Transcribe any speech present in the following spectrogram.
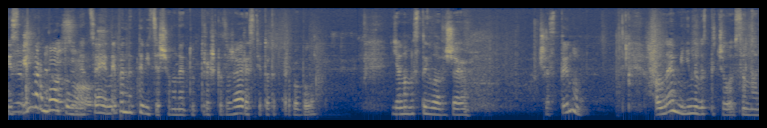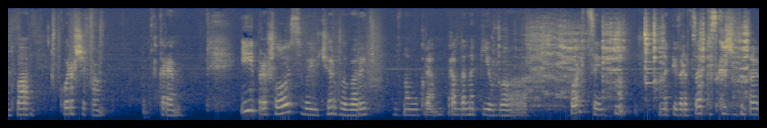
І на роботу, не це. І ви не дивіться, що вони тут трошки зажаристі, то так треба було. Я намастила вже частину, але мені не вистачило все на два коршика крем. І прийшлось в свою чергу варити знову крем. Правда, на пів е, порції, ну, на пів рецепту, скажімо так.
